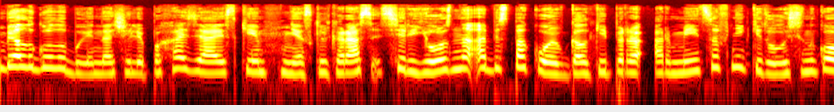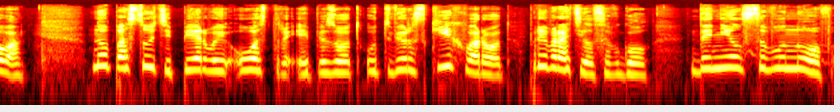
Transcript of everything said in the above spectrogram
Бело-голубые начали по-хозяйски, несколько раз серьезно обеспокоив голкипера армейцев Никиту Лысенкова. Но, по сути, первый острый эпизод у тверских ворот превратился в гол. Даниил Савунов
